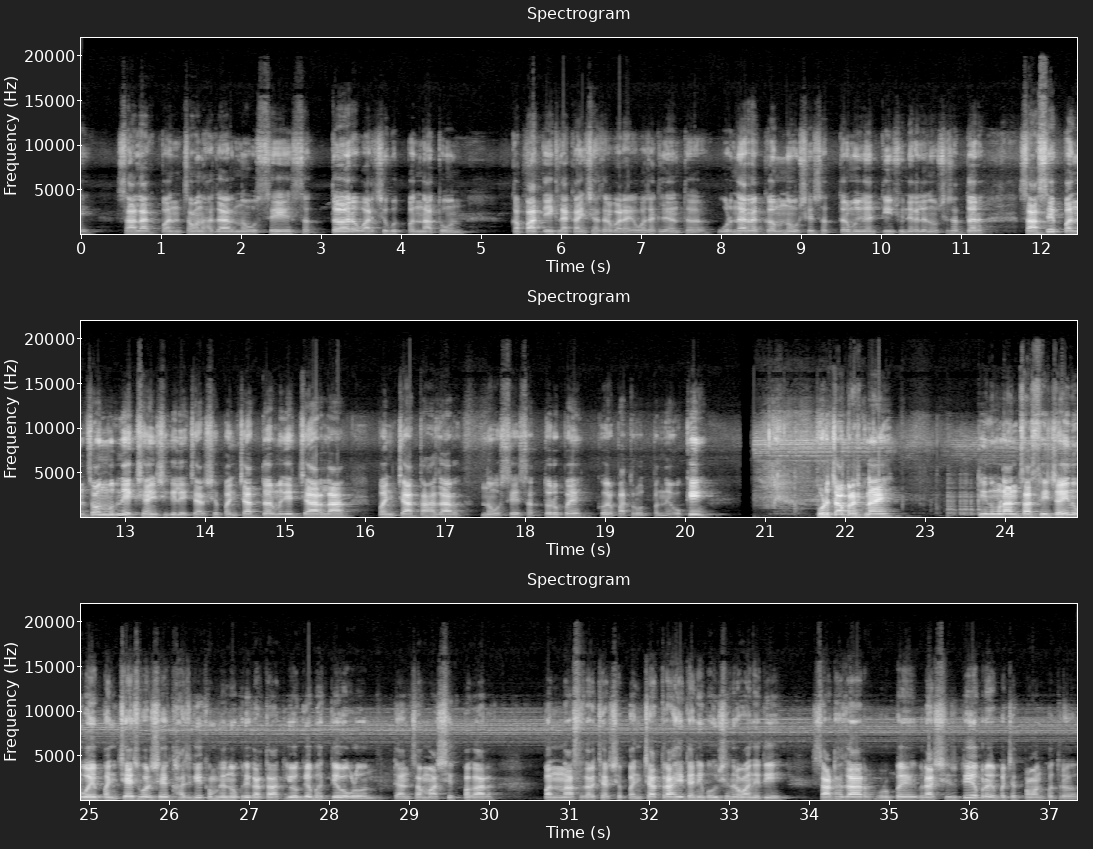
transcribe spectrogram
सहा लाख पंचावन्न हजार नऊशे सत्तर वार्षिक उत्पन्नातून कपात एक लाख ऐंशी हजार बारा वजा केल्यानंतर उरणार रक्कम नऊशे सत्तरमधून आणि तीन शून्य गेले नऊशे सत्तर. सहाशे पंचावन्नमधून एकशे ऐंशी गेले चारशे पंच्याहत्तर म्हणजे चार लाख पंच्याहत्तर हजार नऊशे सत्तर रुपये करपात्र उत्पन्न आहे. ओके? पुढचा प्रश्न आहे. तीन गुणांचा श्री जैन वय पंचेचाळीस वर्षे खाजगी कंपनीत नोकरी करतात योग्य भत्ते वगळून त्यांचा मासिक पगार पन्नास हजार चारशे पंच्याहत्तर आहे त्यांनी भविष्य निर्वाह निधी साठ हजार रुपये राष्ट्रीय प्र बचत प्रमाणपत्र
